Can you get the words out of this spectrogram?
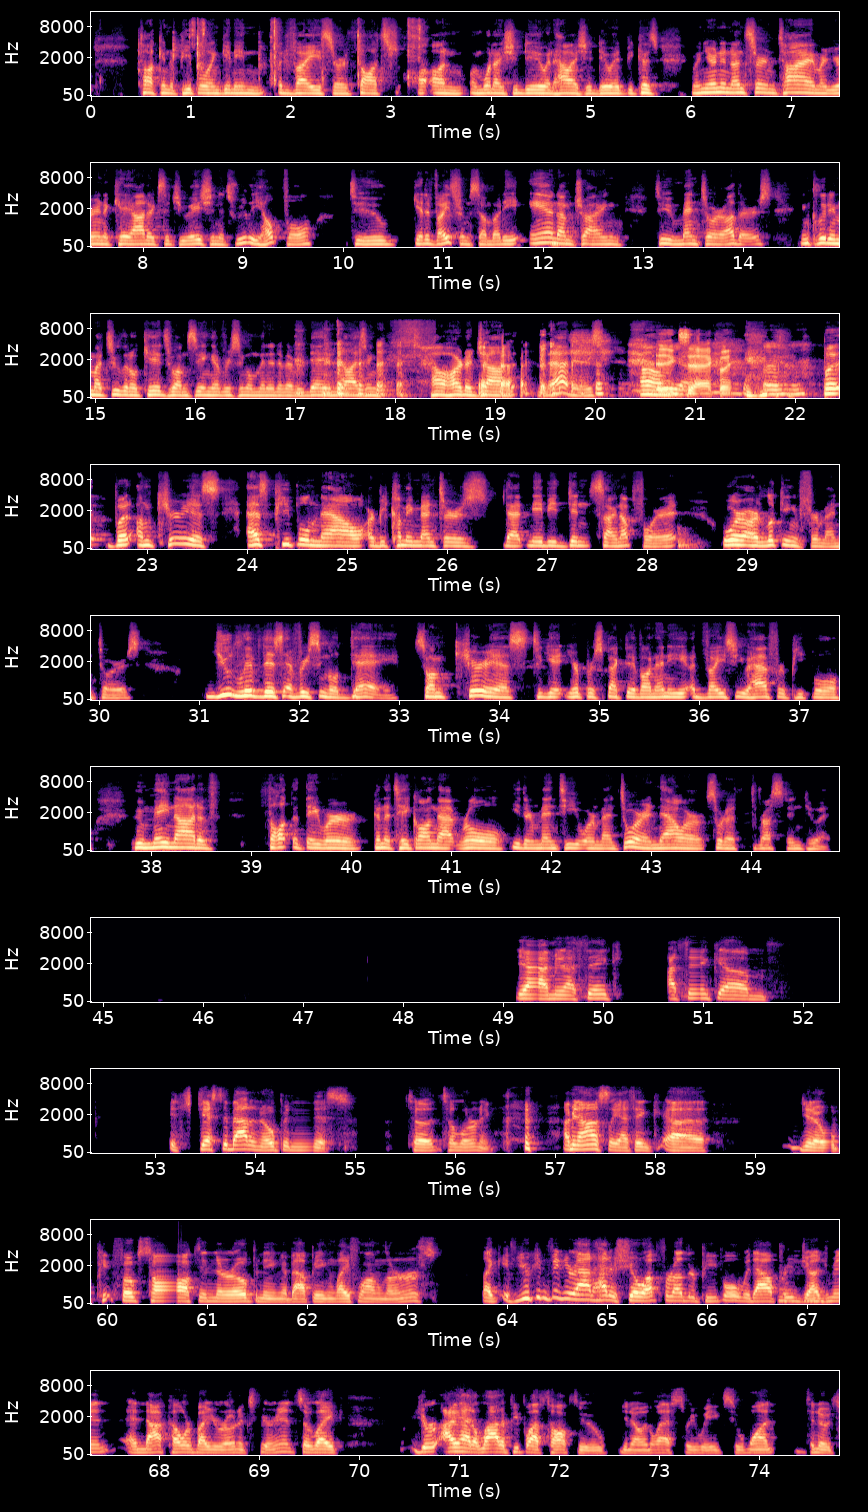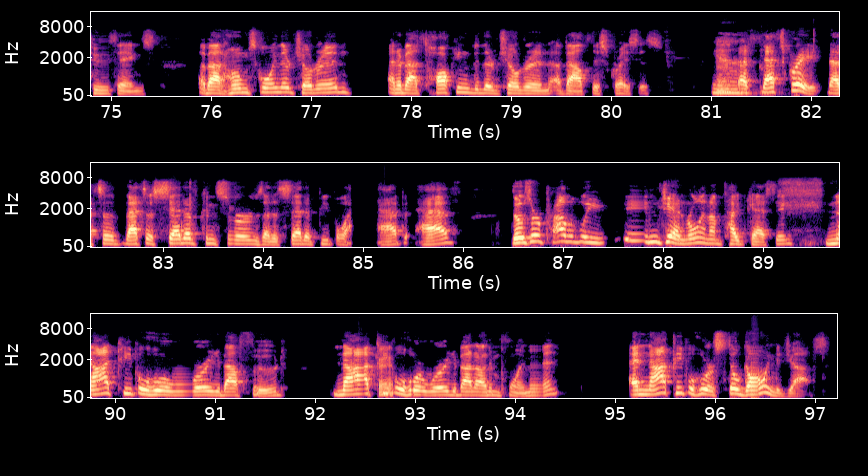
talking to people and getting advice or thoughts on on what I should do and how I should do it because when you're in an uncertain time or you're in a chaotic situation, it's really helpful to get advice from somebody and i'm trying to mentor others including my two little kids who i'm seeing every single minute of every day and realizing how hard a job that is. Um, exactly. Uh-huh. but but i'm curious as people now are becoming mentors that maybe didn't sign up for it or are looking for mentors you live this every single day. So i'm curious to get your perspective on any advice you have for people who may not have thought that they were going to take on that role, either mentee or mentor, and now are sort of thrust into it? Yeah, I mean, I think, I think um, it's just about an openness to to learning. I mean, honestly, I think uh, you know p- folks talked in their opening about being lifelong learners. Like if you can figure out how to show up for other people without Mm-hmm. prejudgment and not colored by your own experience. So like you're i've had a lot of people I've talked to, you know, in the last three weeks who want to know two things about homeschooling their children and about talking to their children about this crisis. Yeah. That's that's great. That's a that's a set of concerns that a set of people have have. Those are probably in general, and I'm typecasting, not people who are worried about food, not Okay. people who are worried about unemployment, and not people who are still going to jobs,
